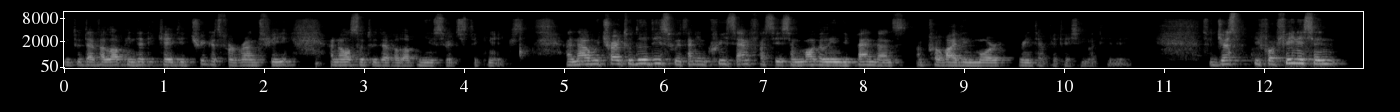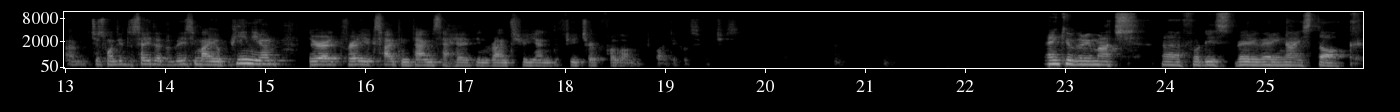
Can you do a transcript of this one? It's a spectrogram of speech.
into developing dedicated triggers for run three and also to develop new search techniques. And now we try to do this with an increased emphasis on model independence and providing more reinterpretation material. So just before finishing, I just wanted to say that at least in my opinion, there are very exciting times ahead in run three and the future for long particle searches. Thank you very much uh, for this very, very nice talk.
